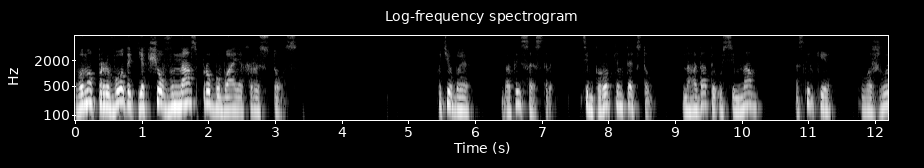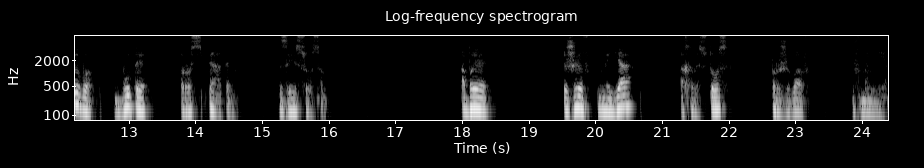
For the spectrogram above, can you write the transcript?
воно приводить, якщо в нас пробуває Христос. Хотів би, брати і сестри, цим коротким текстом нагадати усім нам, наскільки важливо бути розп'ятим з Ісусом. Аби жив не я, а Христос проживав в мені.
